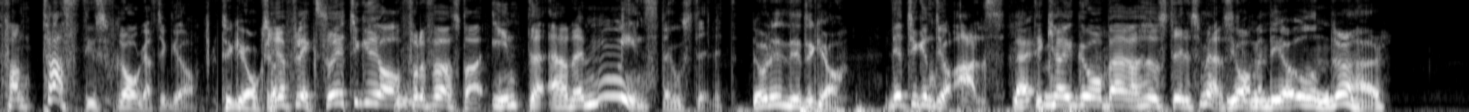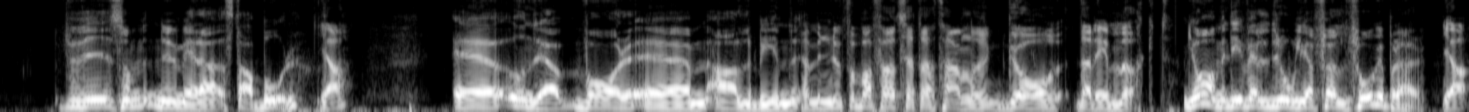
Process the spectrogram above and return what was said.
Fantastisk fråga tycker jag. Tycker jag också. Reflexer tycker jag för det första inte är det minsta ostiligt. Ja, det, det tycker jag. Det tycker inte jag alls. Nej, det kan ju gå att bära hur stiligt som helst. Ja, men det jag undrar här, för vi som numera stabbor, ja. eh, undrar jag var eh, Albin, ja, men du får bara förutsätta att han går där det är mörkt. ja men det är väldigt roliga följdfrågor på det här. Ja,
